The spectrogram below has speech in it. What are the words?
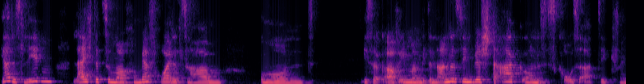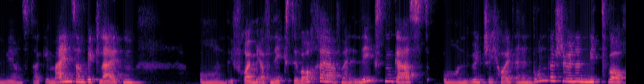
ja, das Leben leichter zu machen, mehr Freude zu haben. Und ich sage auch immer, miteinander sind wir stark und es ist großartig, wenn wir uns da gemeinsam begleiten. Und ich freue mich auf nächste Woche, auf meinen nächsten Gast und wünsche euch heute einen wunderschönen Mittwoch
